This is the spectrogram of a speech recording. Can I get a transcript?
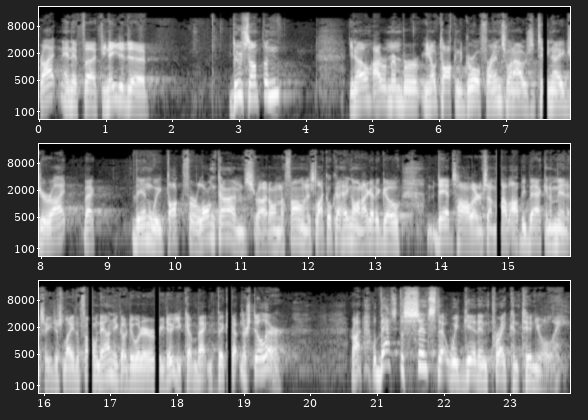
right? And if, uh, if you needed to do something, you know, I remember, you know, talking to girlfriends when I was a teenager, right? Back then we talked for long times right on the phone. It's like okay hang on i got to go. Dad's hollering or something. I'll, I'll, be back in a minute. So you just lay the phone down you go do whatever you do. You come back and you pick it up and they're still there right? Well that's the sense that we get in pray continually.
